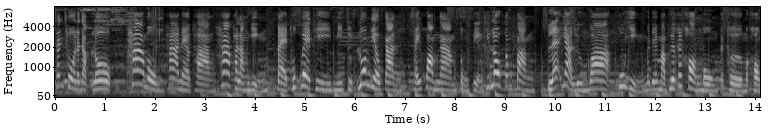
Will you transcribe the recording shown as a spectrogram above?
ชั่นโชว์ระดับโลก 5 มง 5 แนวทาง 5 พลังหญิง แต่ทุกเวทีมีจุดร่วมเดียวกัน ใช้ความงามส่งเสียงที่โลกต้องฟัง และอย่าลืมว่าผู้หญิงไม่ได้มาเพื่อแค่ครองมง แต่เธอมาครอง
